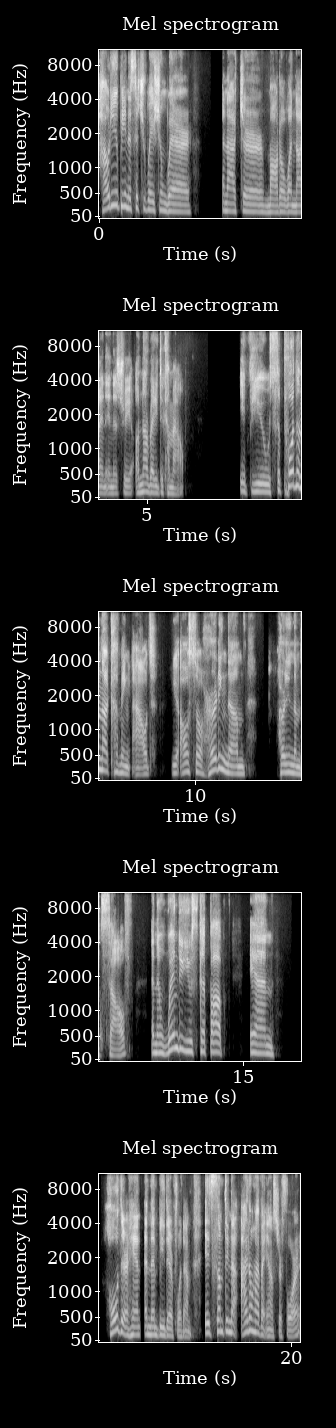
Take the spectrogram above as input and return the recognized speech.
How do you be in a situation where an actor, model, whatnot in the industry are not ready to come out? If you support them not coming out, you're also hurting them, hurting themselves. And then when do you step up and hold their hand and then be there for them. It's something that I don't have an answer for.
